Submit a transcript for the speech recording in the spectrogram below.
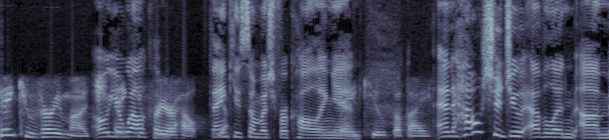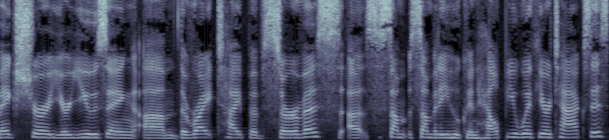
Thank you very much. Oh, you're thank welcome. You for your help. Thank yeah. you so much for calling in. Thank you. Bye bye. And how should you, Evelyn, uh, make sure you're using um, the right type of service, uh, some somebody who can help you with your taxes,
